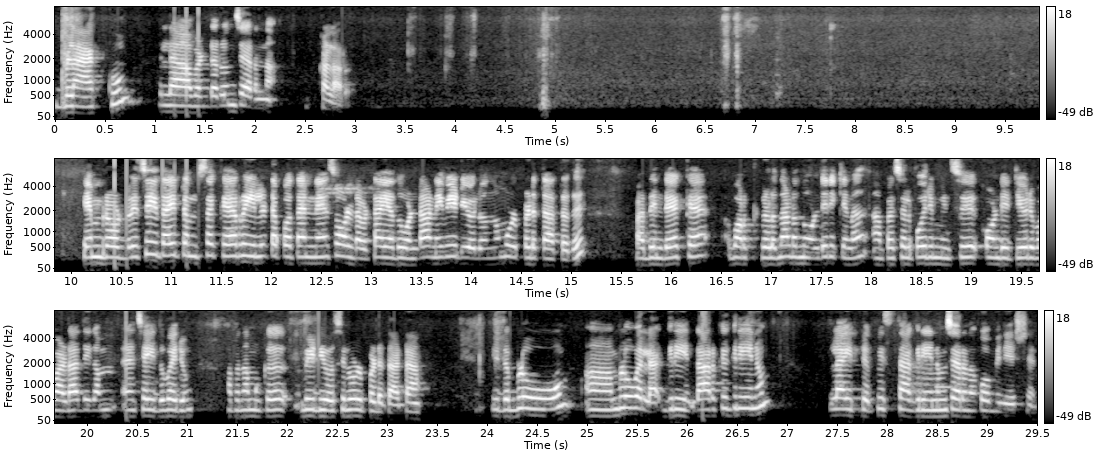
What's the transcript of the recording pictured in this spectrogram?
ബ്ലാക്കും ലാവണ്ടറും ചേർന്ന കളർ എംബ്രോയിഡറി ചെയ്ത ഐറ്റംസ് ഒക്കെ റീൽ ഇട്ടപ്പോൾ തന്നെ സോൾഡ് ഔട്ട് ആയതുകൊണ്ടാണ് ഈ വീഡിയോയിലൊന്നും ഉൾപ്പെടുത്താത്തത്. അതിന്റെയൊക്കെ വർക്കുകൾ നടന്നുകൊണ്ടിരിക്കുന്നത് അപ്പൊ ചിലപ്പോൾ ഒരുമിച്ച് ക്വാണ്ടിറ്റി ഒരുപാട് അധികം ചെയ്തു വരും. അപ്പൊ നമുക്ക് വീഡിയോസിൽ ഉൾപ്പെടുത്താട്ടാ. ഇത് ബ്ലൂവും ബ്ലൂ അല്ല ഗ്രീൻ ഡാർക്ക് ഗ്രീനും ലൈറ്റ് പിസ്ത ഗ്രീനും ചേർന്ന കോമ്പിനേഷൻ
